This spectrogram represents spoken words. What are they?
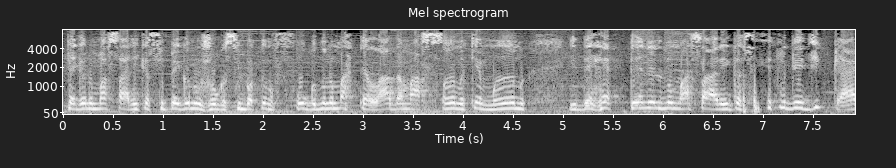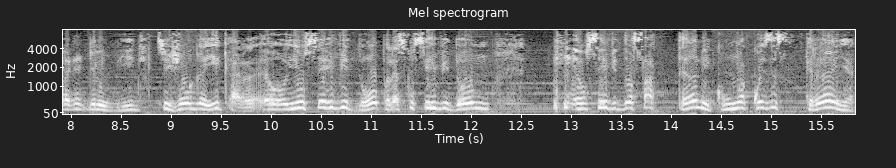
pegando maçarica, assim, pegando o jogo assim, botando fogo, dando martelada, amassando, queimando e derretendo ele no maçarica, assim, eu fiquei de cara com aquele vídeo. Esse jogo aí, cara, eu, e o servidor, parece que o servidor é um servidor satânico, uma coisa estranha.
